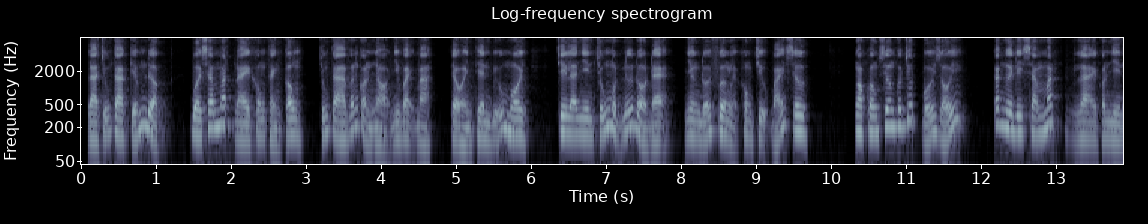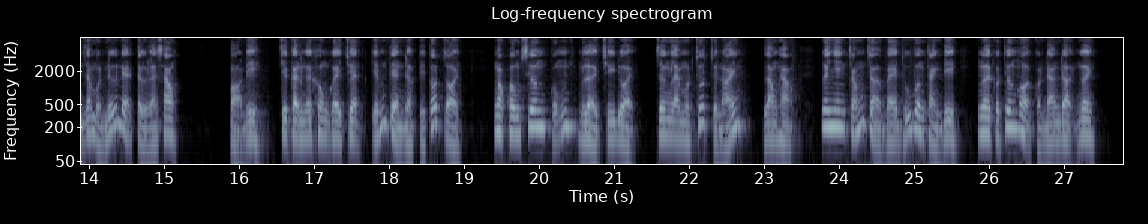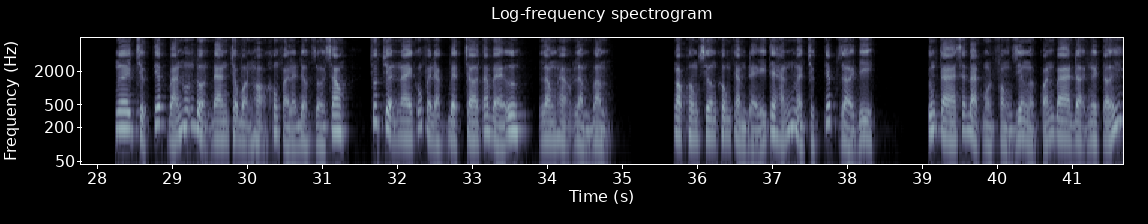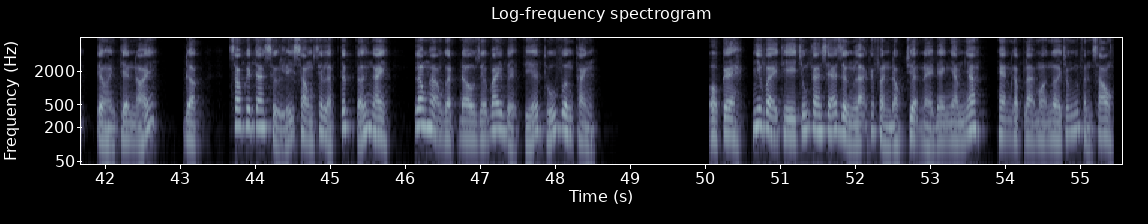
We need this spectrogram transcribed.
Là chúng ta kiếm được, buổi xem mắt này không thành công, chúng ta vẫn còn nhỏ như vậy mà. Tiểu hành thiên bĩu môi, chỉ là nhìn chúng một nữ đồ đệ, nhưng đối phương lại không chịu bái sư. Ngọc Hồng Sương có chút bối rối, các người đi xem mắt lại còn nhìn ra một nữ đệ tử là sao? Bỏ đi, chỉ cần ngươi không gây chuyện, kiếm tiền được thì tốt rồi. Ngọc Hồng Sương cũng lời truy đuổi, dừng lại một chút rồi nói, Long Hạo, ngươi nhanh chóng trở về Thú Vương Thành đi, người của thương hội còn đang đợi ngươi. Ngươi trực tiếp bán hỗn độn đan cho bọn họ không phải là được rồi sao? Chút chuyện này cũng phải đặc biệt chờ ta về ư, Long Hạo lẩm bẩm. Ngọc Hồng Sương không thèm để ý tới hắn mà trực tiếp rời đi. Chúng ta sẽ đặt một phòng riêng ở quán bar đợi ngươi tới, Tiểu Hành Thiên nói. Được, sau khi ta xử lý xong sẽ lập tức tới ngay. Long Hạo gật đầu rồi bay về phía Thú Vương Thành. Ok, như vậy thì chúng ta sẽ dừng lại cái phần đọc truyện này đây anh em nhé. Hẹn gặp lại mọi người trong những phần sau.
